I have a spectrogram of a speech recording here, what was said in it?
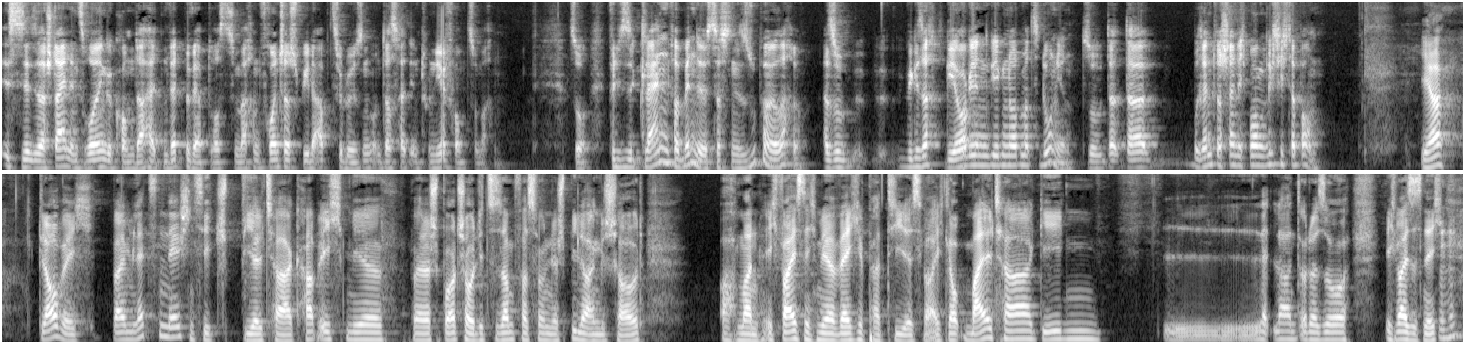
ist dieser Stein ins Rollen gekommen, da halt einen Wettbewerb draus zu machen, Freundschaftsspiele abzulösen und das halt in Turnierform zu machen. So, für diese kleinen Verbände ist das eine super Sache. Also, wie gesagt, Georgien gegen Nordmazedonien. So, da, da brennt wahrscheinlich morgen richtig der Baum. Ja, glaube ich beim letzten Nations League Spieltag habe ich mir bei der Sportschau die Zusammenfassung der Spiele angeschaut. Ach man, ich weiß nicht mehr, welche Partie es war. Ich glaube Malta gegen Lettland oder so. Ich weiß es nicht. Mhm.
